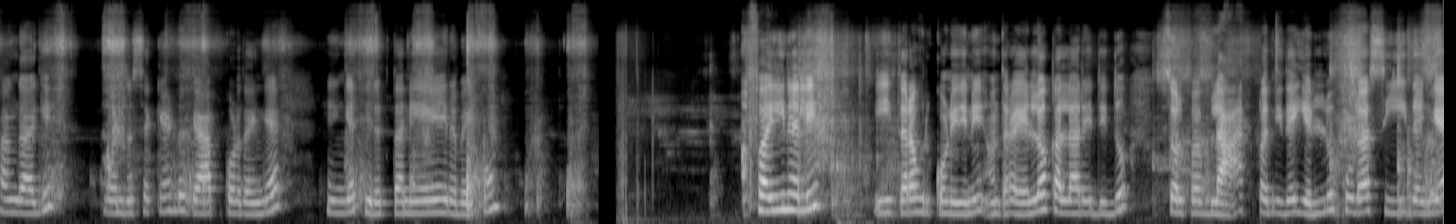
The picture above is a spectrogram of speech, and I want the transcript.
ಹಾಗಾಗಿ ಒಂದು ಸೆಕೆಂಡು ಗ್ಯಾಪ್ ಕೊಡ್ದಂಗೆ ಹೀಗೆ ತಿರುಗ್ತಾನೇ ಇರಬೇಕು. ಫೈನಲಿ ಈ ಥರ ಹುರ್ಕೊಂಡಿದ್ದೀನಿ. ಒಂಥರ ಎಲ್ಲೋ ಕಲರ್ ಇದ್ದಿದ್ದು ಸ್ವಲ್ಪ ಬ್ಲ್ಯಾಕ್ ಬಂದಿದೆ. ಎಲ್ಲೂ ಕೂಡ ಸೀದಂಗೆ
